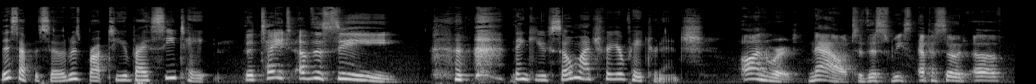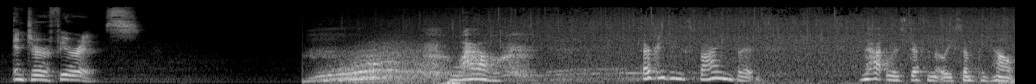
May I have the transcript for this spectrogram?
This episode was brought to you by Sea Tate. The Tate of the Sea! Thank you so much for your patronage. Onward now to this week's episode of Interference. Wow. Everything's fine, but that was definitely something else.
